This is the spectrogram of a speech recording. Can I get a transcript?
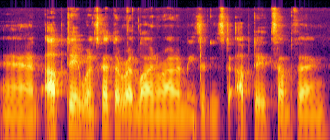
And update, when it's got the red line around it, means it needs to update something.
